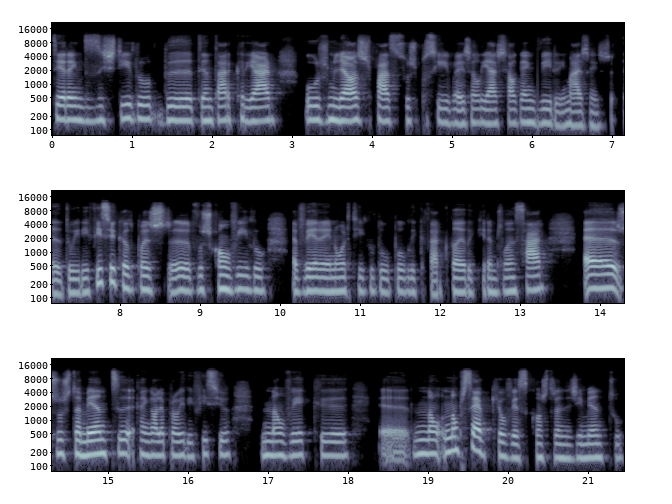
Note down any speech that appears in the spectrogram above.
terem desistido de tentar criar os melhores espaços possíveis. Aliás, se alguém vir imagens eh, do edifício, que eu depois eh, vos convido a verem no artigo do Public Dark Daily que iremos lançar, eh, justamente quem olha para o edifício não vê que não, não percebe que houve esse constrangimento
